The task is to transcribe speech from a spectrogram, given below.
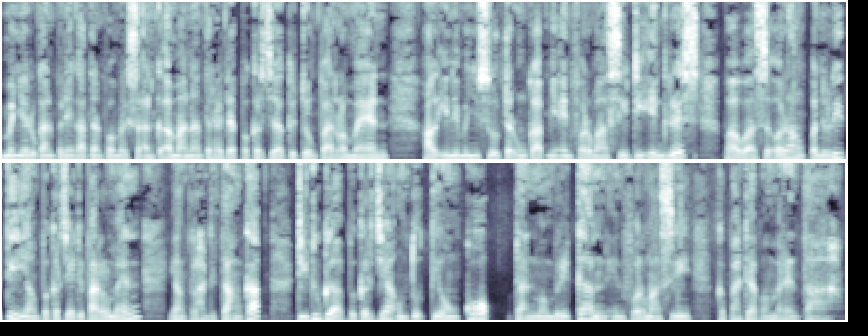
menyerukan peningkatan pemeriksaan keamanan terhadap pekerja gedung parlemen. Hal ini menyusul terungkapnya informasi di Inggris bahwa seorang peneliti yang bekerja di parlemen yang telah ditangkap diduga bekerja untuk Tiongkok dan memberikan informasi kepada pemerintah.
